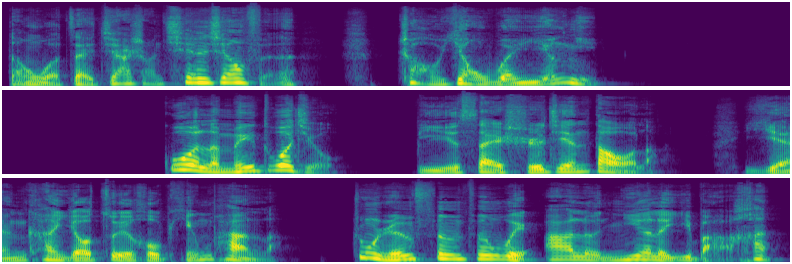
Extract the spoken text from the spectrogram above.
等我再加上千香粉，照样稳赢你。过了没多久，比赛时间到了，眼看要最后评判了，众人纷纷为阿乐捏了一把汗。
